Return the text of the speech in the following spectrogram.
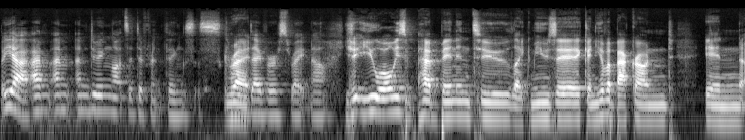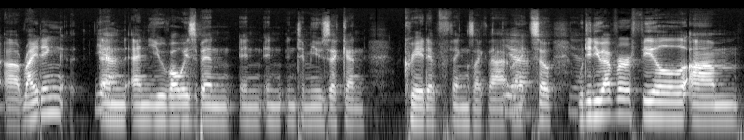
but yeah, I'm, I'm I'm doing lots of different things. It's kind Right. of diverse right now. You, you always have been into like music and you have a background in uh, writing Yeah. and and you've always been in, in into music and creative things like that, Yeah. right? So Yeah. did you ever feel um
